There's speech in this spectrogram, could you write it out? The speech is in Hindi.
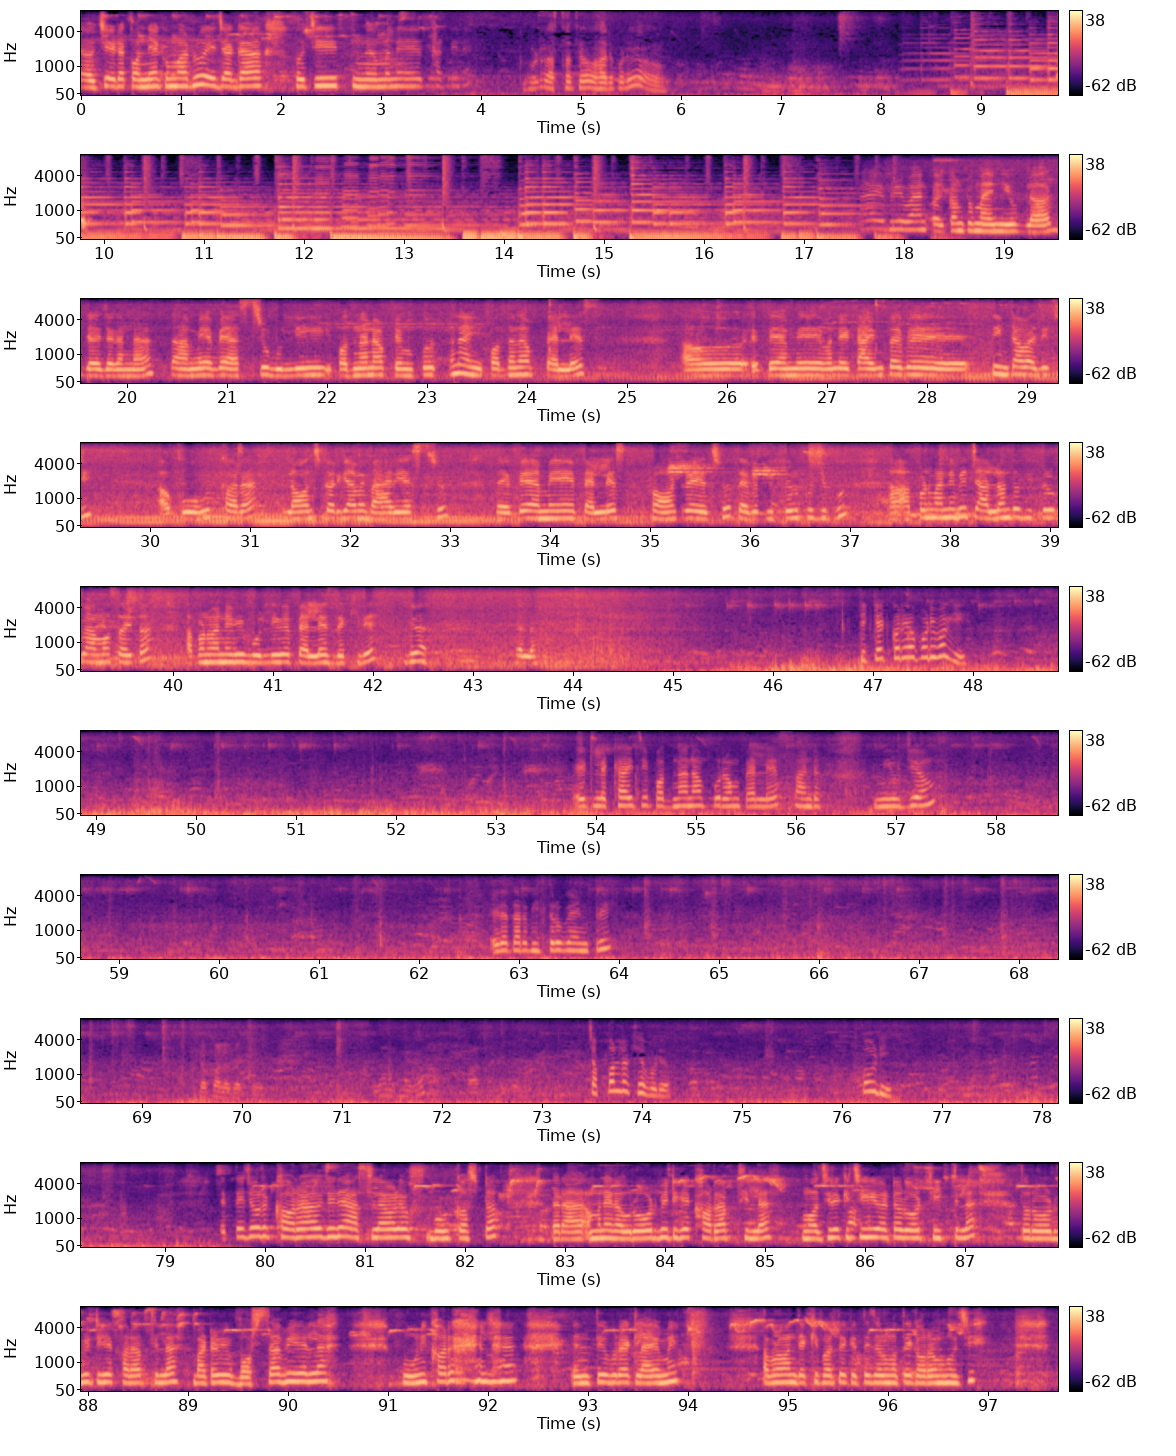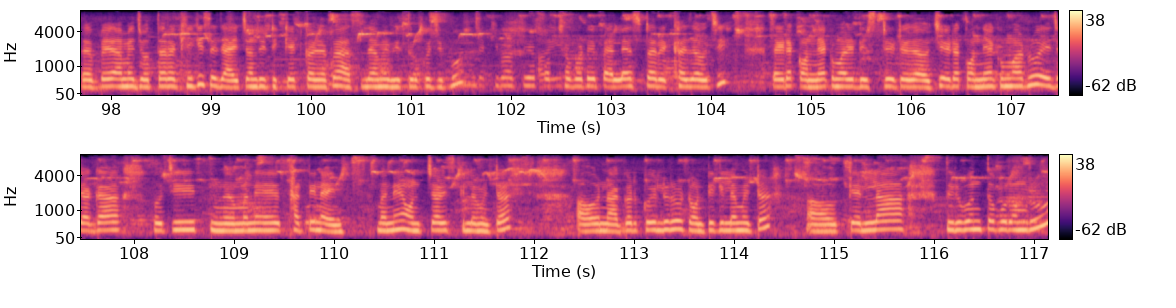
ଯାଉଛି ଏଇଟା କନ୍ୟାକୁମାରରୁ ଏଇ ଜାଗା ହେଉଛି ମାନେ thirty welcome to my new blog जय जगन्नाथ तो आम ए आसचु बुली पद्मनाभ टेम्पल ना पद्मनाभ प्यालेस आम मैंने टाइम तो ये बाजी बहुत खरा लंच कर बाहरी आसचु तेबे आम पैलेस फ्रंट्रे अच्छु तेज भितर को जीवु आपण मैंने भी चलत भितर को आम सहित आपण मैंने भी बुलवे पैलेस देखिए हेलो टिकेट कर पड़ कि ये लिखाई पद्मनापुरम पैलेस एंड म्यूजियम এটা তার ভিতরক এন্ট্রি চপ্পল রাখা পড়ো কোটি ଏତେ ଜୋର ଖରା ହେଉଛି ଯେ ଆସିଲା ବେଳେ ବହୁତ କଷ୍ଟ ମାନେ ରୋଡ଼ ବି ଟିକେ ଖରାପ ଥିଲା ମଝିରେ କିଛି ବାଟ ରୋଡ଼ ଠିକ୍ ଥିଲା ତ ରୋଡ଼ ବି ଟିକେ ଖରାପ ଥିଲା ବାଟରେ ବି ବର୍ଷା ବି ହେଲା पुणी खराब है एमती पूरा क्लैमेट आपड़ देखिपे के गरम हो तबे आम जोता रखिकी से जाती टिकेट करने आसमें भितर को जीव देखिए पक्षपटे पैलेसटा देखा जाटा कन्याकुमारी डिस्ट्रिक्ट जाटा कन्याकुमारी रू जगह हूँ मानने थर्टी नाइन मानने अणचाई कोमीटर आ नागरकोलू ट्वेंटी कोमीटर आला तिरुवनंतपुरम रु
